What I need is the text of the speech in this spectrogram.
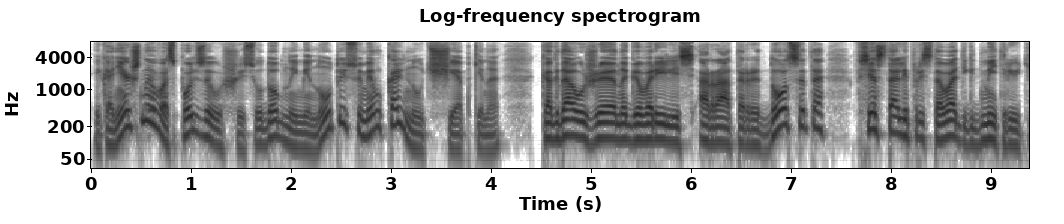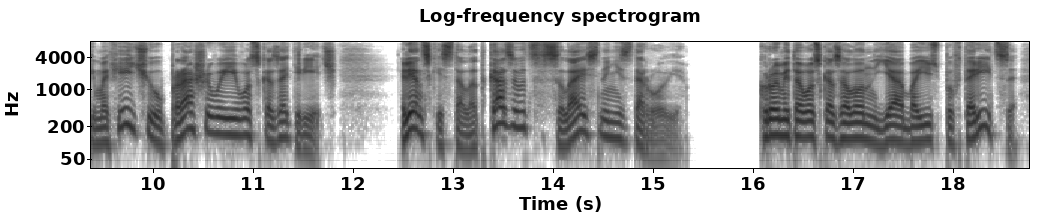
И, конечно, воспользовавшись удобной минутой, сумел кольнуть Щепкина. Когда уже наговорились ораторы досыта, все стали приставать к Дмитрию Тимофеевичу, упрашивая его сказать речь. Ленский стал отказываться, ссылаясь на нездоровье. Кроме того, сказал он, я боюсь повториться —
